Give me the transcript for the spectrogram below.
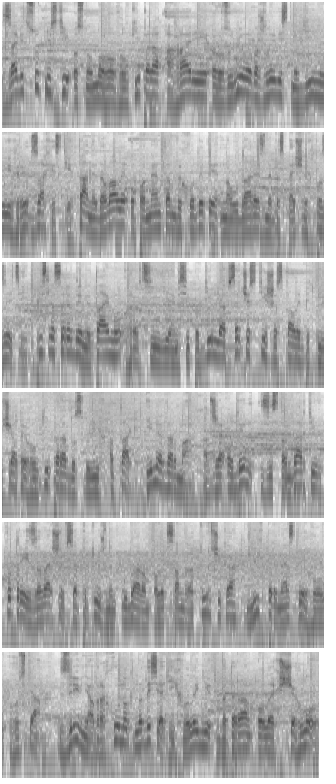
За відсутності основного голкіпера аграрії розуміли важливість надійної гри в захисті та не давали опонентам виходити на удари з небезпечних позицій. Після середини тайму гравці ЄМС Поділля все частіше стали підключати голкіпера до своїх атак, і не дарма. Адже один зі стандартів, котрий завершився потужним ударом Олександра Турчика, міг принести гол гостям. Зрівняв рахунок на 10-й хвилині ветеран Олег Щеглов,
